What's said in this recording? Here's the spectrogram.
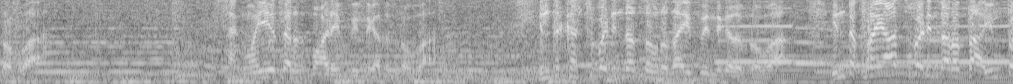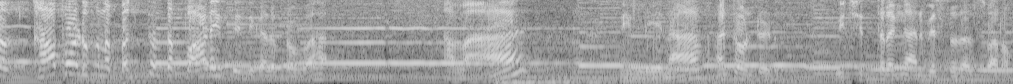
ప్రభా. సగం అయ్యే తర్వాత పాడైపోయింది కదా ప్రభా. ఇంత కష్టపడిన తర్వాత వృధా అయిపోయింది కదా ప్రభా. ఇంత ప్రయాసపడిన తర్వాత ఇంత కాపాడుకున్న భక్తి అంతా పాడైపోయింది కదా ప్రభా. అమ్మా నేను లేనా? అంటూ ఉంటాడు. విచిత్రంగా అనిపిస్తుంది ఆ స్వరం.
